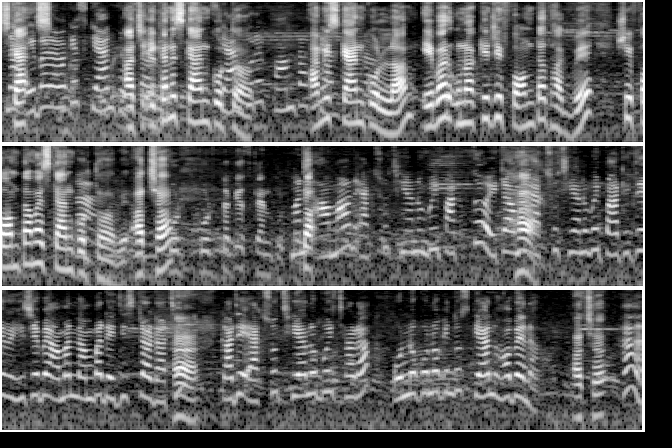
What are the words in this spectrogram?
না, স্ক্যান এবার আমাকে স্ক্যান আচ্ছা এখানে স্ক্যান করতে হবে। আমি স্ক্যান করলাম। এবার ওনাকে যে ফর্মটা থাকবে সেই ফর্মটা আমায় স্ক্যান করতে হবে। আচ্ছা। কোডটাকে স্ক্যান করতে মানে আমার একশো ছিয়ানব্বই পার্ট তো এটা আমার হ্যাঁ। একশো ছিয়ানব্বই পার্ট হিসেবে আমার নাম্বার রেজিস্টার্ড আছে। হ্যাঁ। কাজে একশো ছিয়ানব্বই ছাড়া অন্য কোনো কিন্তু স্ক্যান হবে না। আচ্ছা। হ্যাঁ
